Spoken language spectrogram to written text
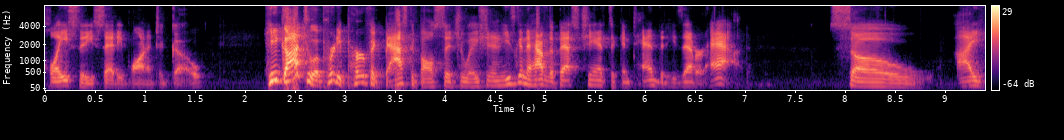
place that he said he wanted to go, he got to a pretty perfect basketball situation, and he's going to have the best chance to contend that he's ever had. So I,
